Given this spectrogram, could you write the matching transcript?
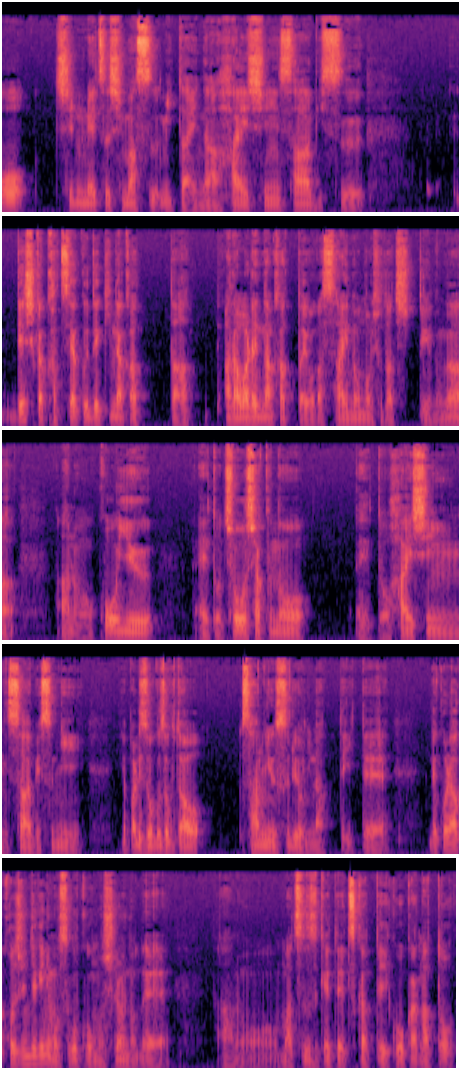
を陳列しますみたいな配信サービスでしか活躍できなかった現れなかったような才能の人たちっていうのがあのこういう、えーと、長尺の、えーと配信サービスにやっぱり続々と参入するようになっていてでこれは個人的にもすごく面白いのであの、まあ、続けて使っていこうかなと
